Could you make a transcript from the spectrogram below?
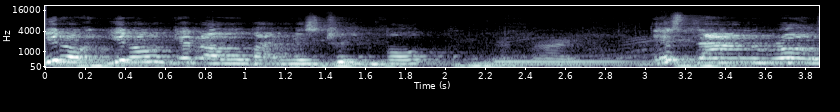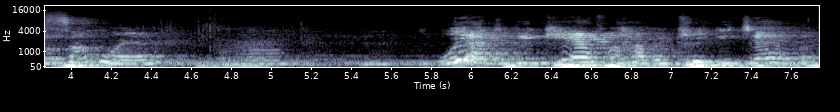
You don't you don't get over by mistreating folk. It's down the road somewhere. Mm-hmm. We have to be careful how we treat each other.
